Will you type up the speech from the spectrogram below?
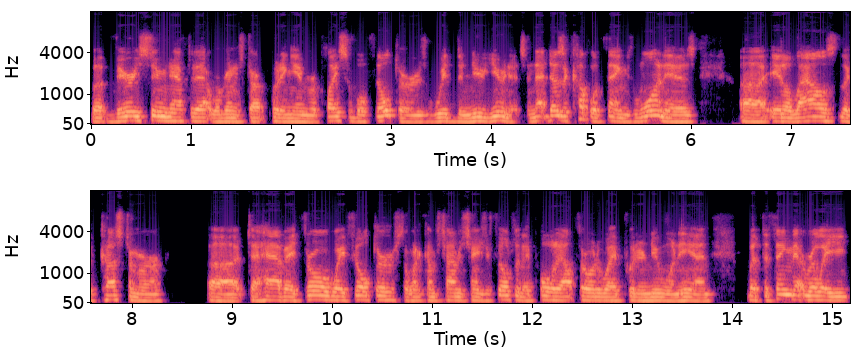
but very soon after that, we're going to start putting in replaceable filters with the new units, and that does a couple of things. One is uh, it allows the customer uh, to have a throwaway filter. So when it comes time to change the filter, they pull it out, throw it away, put a new one in. But the thing that really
